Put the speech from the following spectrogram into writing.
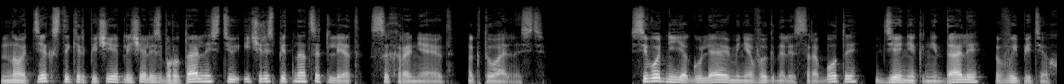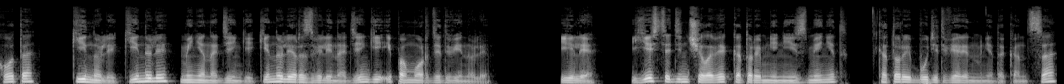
Но тексты кирпичей отличались брутальностью и через 15 лет сохраняют актуальность. Сегодня я гуляю, меня выгнали с работы, денег не дали, выпить охота, Кинули, кинули, меня на деньги кинули, развели на деньги и по морде двинули. Или есть один человек, который мне не изменит, который будет верен мне до конца,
